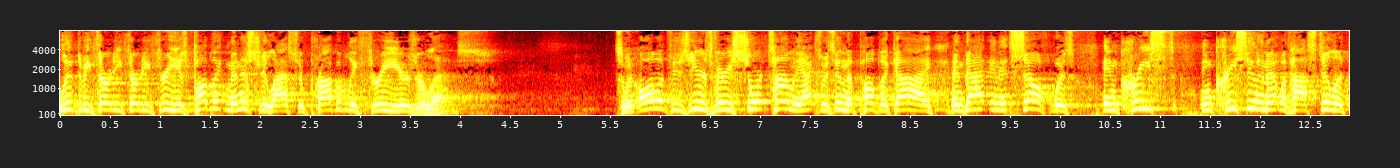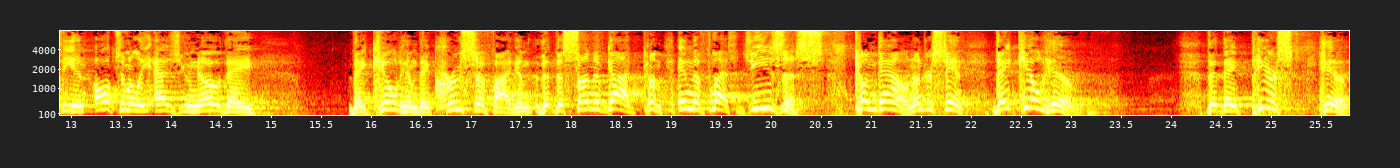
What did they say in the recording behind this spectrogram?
lived to be 30, 33. His public ministry lasted probably three years or less. So, in all of his years, very short time when he actually was in the public eye, and that in itself was increased, increasingly met with hostility. And ultimately, as you know, they they killed him. They crucified him. The, the, Son of God, come in the flesh, Jesus, come down. Understand, they killed him. That they pierced him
